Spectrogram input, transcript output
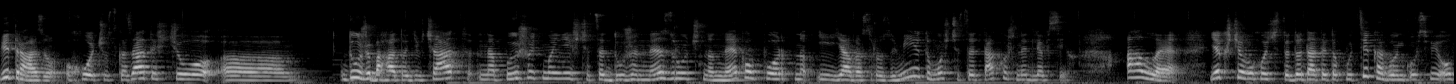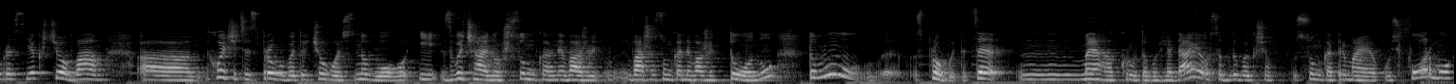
Відразу хочу сказати, що. Е... Дуже багато дівчат напишуть мені, що це дуже незручно, некомфортно, і я вас розумію, тому що це також не для всіх. Але якщо ви хочете додати таку цікавинку в свій образ, якщо вам е, хочеться спробувати чогось нового, і, звичайно ж, сумка не важить, ваша сумка не важить тону, тому е, спробуйте. Це мега круто виглядає, особливо якщо сумка тримає якусь форму,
